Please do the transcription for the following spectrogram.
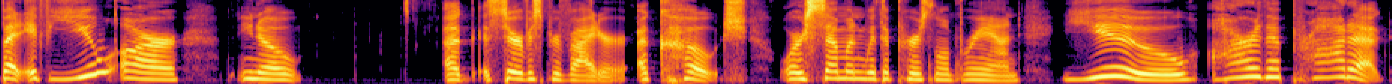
But if you are, you know, a service provider, a coach, or someone with a personal brand. You are the product.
